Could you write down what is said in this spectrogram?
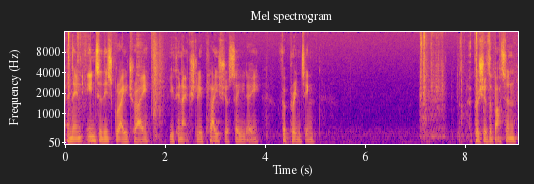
And then into this grey tray, you can actually place your CD for printing. A push of the button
